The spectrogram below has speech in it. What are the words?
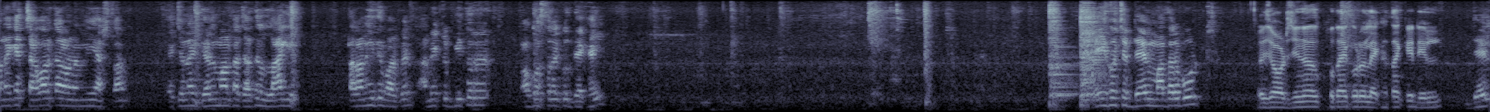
অনেকে চাওয়ার কারণে নিয়ে আসলাম। এই জন্য ডেল মালটা যাদের লাগে তারা নিতে পারবেন। আমি একটু ভিতরের অবস্থাটা একটু দেখাই। এই হচ্ছে ডেল মাদার মাদারবোর্ড ওই যে অরিজিনাল খোদাই করে লেখা থাকে ডেল ডেল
